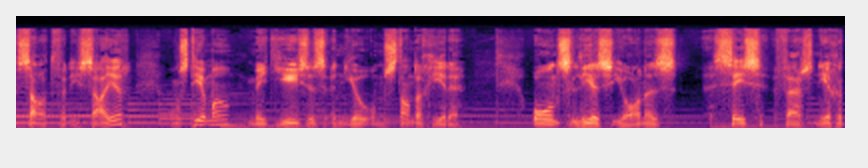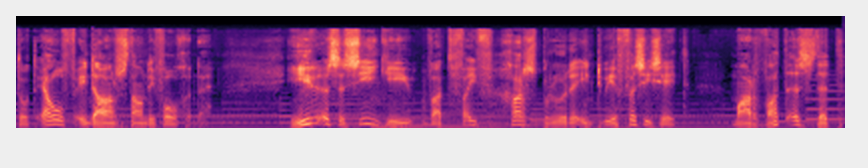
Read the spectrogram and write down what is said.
saad vir die saaier. Ons tema met Jesus in jou omstandighede. Ons lees Johannes 6 vers 9 tot 11 en daar staan die volgende: Hier is 'n seentjie wat 5 garsbrode en 2 visse het. Maar wat is dit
